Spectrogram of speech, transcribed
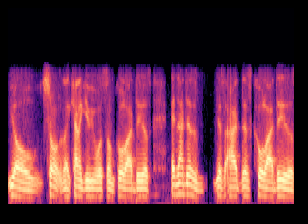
you know show like kind of give you some cool ideas and not just just I just cool ideas.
